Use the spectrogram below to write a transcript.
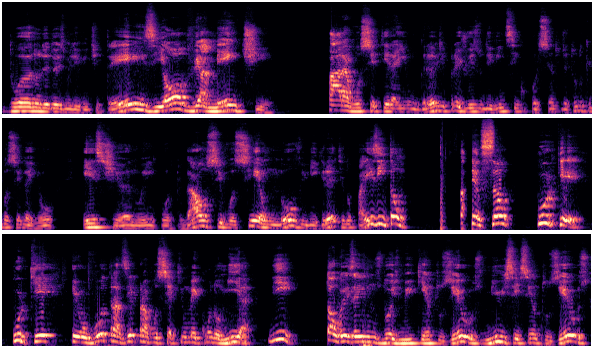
do ano de 2023 e, obviamente, para você ter aí um grande prejuízo de 25% de tudo que você ganhou este ano em Portugal. Se você é um novo imigrante no país, então atenção, por quê? Porque eu vou trazer para você aqui uma economia de talvez aí uns 2.500 euros, 1.600 euros.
